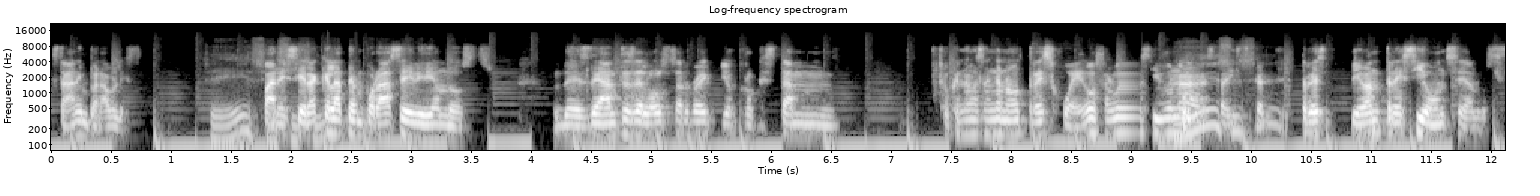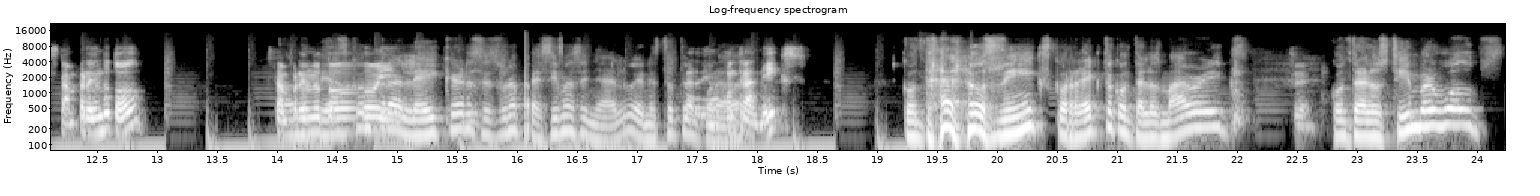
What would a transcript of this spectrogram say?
estaban imparables. Sí, Pareciera que la temporada se dividió en dos. Desde antes del All-Star Break, yo creo que están, creo que nada más han ganado tres juegos, algo así, una estadística. Tres, llevan tres y once, algo Están perdiendo todo. Están perdiendo todo. Contra Lakers es una pésima señal, güey, en esta temporada. contra Knicks. Contra los Knicks, correcto, contra los Mavericks, contra los Timberwolves,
